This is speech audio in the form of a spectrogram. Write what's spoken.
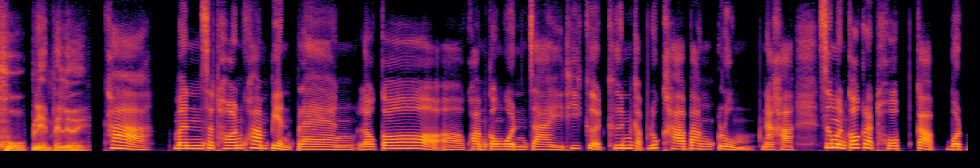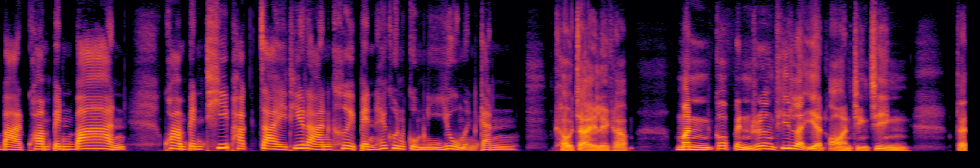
โห เปลี่ยนไปเลย ค่ะ มันสะท้อนความเปลี่ยนแปลง แล้วก็เอ่อความกังวลใจที่เกิดขึ้นกับลูกค้าบางกลุ่มนะคะ ซึ่งมันก็กระทบกับบทบาทความเป็นบ้าน ความเป็นที่พักใจที่ร้านเคยเป็นให้คนกลุ่มนี้อยู่เหมือนกัน เข้าใจเลยครับ มันก็เป็นเรื่องที่ละเอียดอ่อนจริง ๆ แต่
